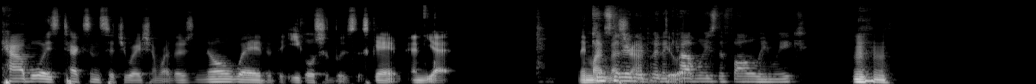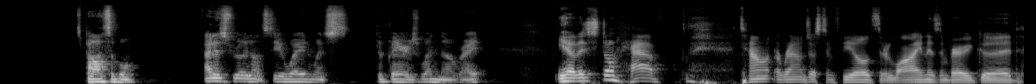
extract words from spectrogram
Cowboys Texans situation where there's no way that the Eagles should lose this game, and yet they might around they play the Cowboys the following week, it. Mhm. it's possible. I just really don't see a way in which the Bears win, though. Right? Yeah, they just don't have talent around Justin Fields. Their line isn't very good.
